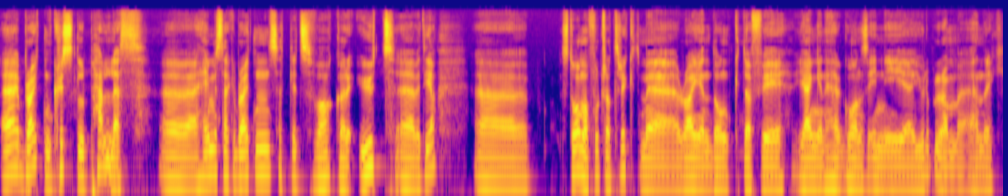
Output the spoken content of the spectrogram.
Eh, Brighton Crystal Palace. Uh, Heimesterke Brighton setter litt svakere ut uh, ved tida. Eh, står man fortsatt trygt med Ryan, Donk, Duffy, gjengen her gående inn i eh, juleprogrammet, Henrik?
